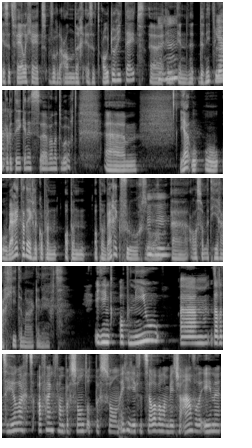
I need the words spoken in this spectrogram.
is het veiligheid, voor de ander is het autoriteit, uh, mm -hmm. in, mhm. in, de, niet leuke ja. betekenis uh, van het woord. Um, ja, hoe, hoe, hoe werkt dat eigenlijk op een, op een, op een werkvloer? Zo? Mm -hmm. alles wat met hiërarchie te maken heeft. Ik denk opnieuw um, dat het heel hard afhangt van persoon tot persoon. Hè. Je geeft het zelf al een beetje aan. Voor de ene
